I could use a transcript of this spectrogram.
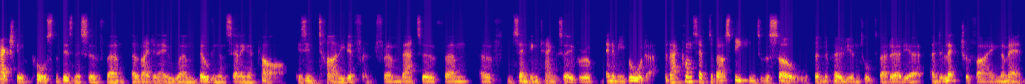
actually, of course, the business of um, of I don't know um, building and selling a car is entirely different from that of, um, of sending tanks over an enemy border. But that concept about speaking to the soul that Napoleon talked about earlier and electrifying the men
